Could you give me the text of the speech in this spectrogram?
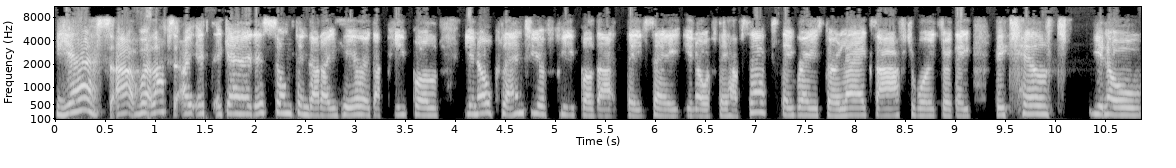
Yes, uh, well, I, it, again, it is something that I hear that people, you know, plenty of people that they say, you know, if they have sex, they raise their legs afterwards, or they they tilt you know,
